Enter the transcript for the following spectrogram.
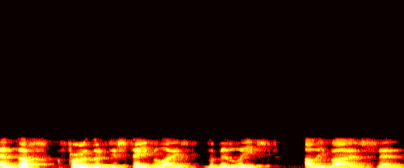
and thus further destabilize the Middle East, Ali Vaez said.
